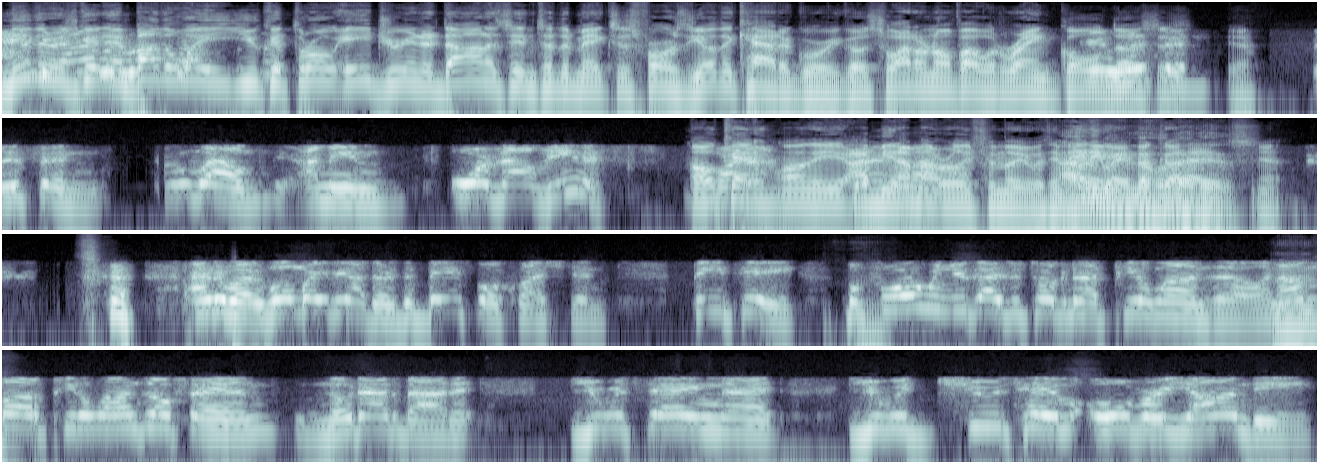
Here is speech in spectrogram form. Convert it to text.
neither is good. And by the way, you could throw Adrian Adonis into the mix as far as the other category goes. So I don't know if I would rank Gold Hey, Dust. as- yeah. Listen, well, I mean, or Val Venis. Okay. Well, the- I mean, I'm not really familiar with him. I don't Anyway, even know but who go that ahead. is. Yeah. anyway, one way or the other, the baseball question. BT, before when you guys were talking about Pete Alonso, and I'm mm-hmm. a Pete Alonso fan, no doubt about it, you were saying that you would choose him over Yandy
